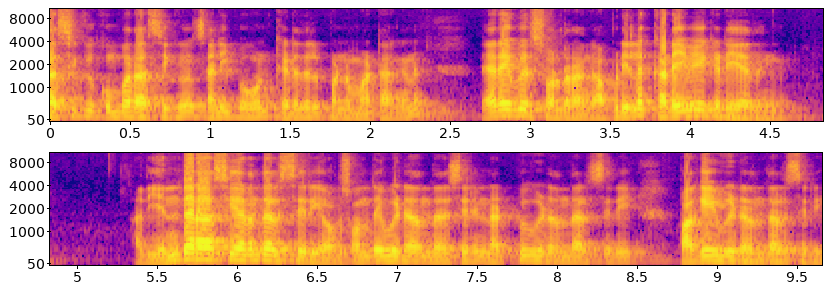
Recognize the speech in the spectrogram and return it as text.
ராசிக்கும் கும்பராசிக்கும் சனி பகவான் கெடுதல் பண்ண மாட்டாங்கன்னு நிறைய பேர் சொல்கிறாங்க அப்படிலாம் கிடையவே கிடையாதுங்க. அது எந்த ராசியாக இருந்தாலும் சரி அவர் சொந்த வீடாக இருந்தாலும் சரி நட்பு வீடாக இருந்தாலும் சரி பகை வீடாக இருந்தாலும் சரி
